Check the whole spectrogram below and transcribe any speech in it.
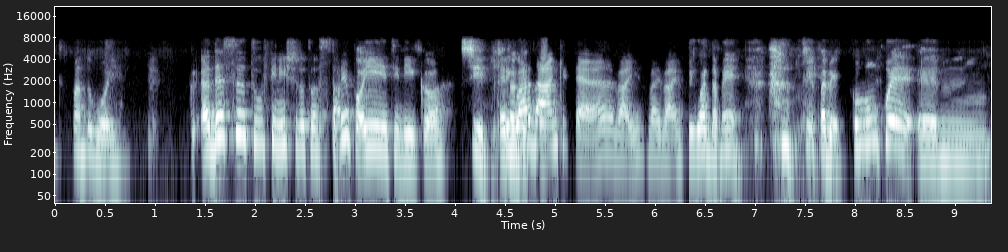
Sì. Quando vuoi. Adesso tu finisci la tua storia, poi ti dico. Sì. Riguarda anche te, eh? vai, vai, vai. Riguarda me. Sì. Vabbè, comunque ehm,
